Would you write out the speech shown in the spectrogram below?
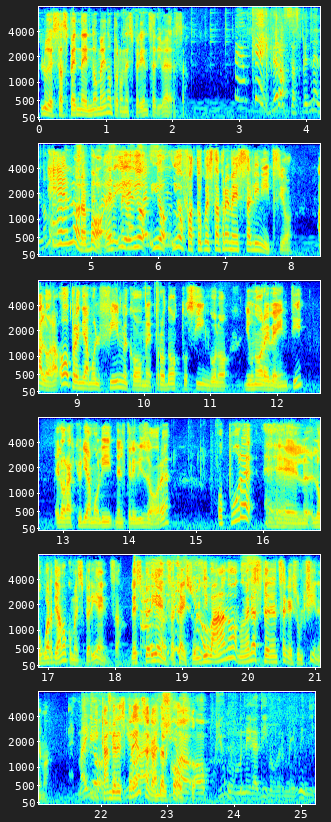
Lui sta spendendo meno per un'esperienza diversa. Eh, ok, però sta spendendo meno. E allora, Se boh, eh, io, io- io- io ho fatto questa premessa all'inizio. Allora, o prendiamo il film come prodotto singolo di un'ora e venti e lo racchiudiamo lì nel televisore, oppure eh, lo guardiamo come esperienza. L'esperienza Ah, io- che hai sul io- divano non è l'esperienza che hai sul cinema. Ma io, Quindi cambia cioè, l'esperienza, io cambia il costo. Ho più un negativo per me, quindi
